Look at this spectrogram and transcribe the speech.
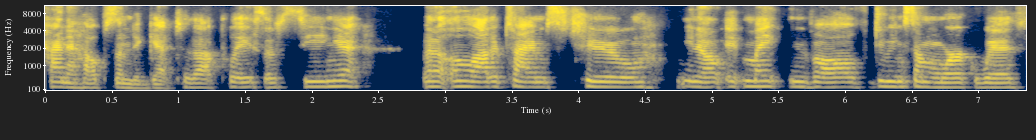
kind of helps them to get to that place of seeing it. But a lot of times too you know it might involve doing some work with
